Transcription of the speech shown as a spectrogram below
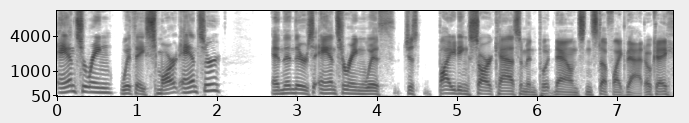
answering with a smart answer and then there's answering with just biting sarcasm and put downs and stuff like that. Okay.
